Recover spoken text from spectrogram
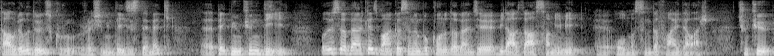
dalgalı döviz kuru rejimindeyiz demek pek mümkün değil. Dolayısıyla Merkez Bankası'nın bu konuda bence biraz daha samimi olmasında fayda var. Çünkü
